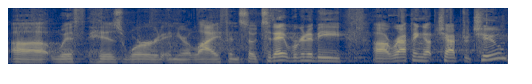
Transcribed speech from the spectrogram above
Uh, with his word in your life. And so today we're going to be uh, wrapping up chapter 2.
